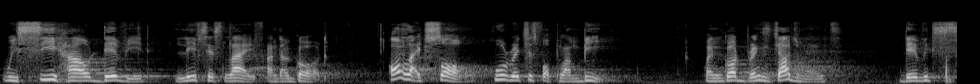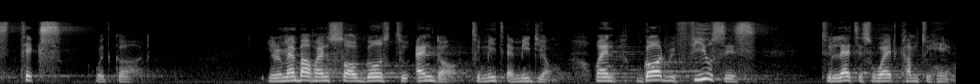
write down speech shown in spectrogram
we see how David lives his life under God. Unlike Saul, who reaches for plan B, when God brings judgment, David sticks with God. You remember when Saul goes to Endor to meet a medium, when God refuses to let his word come to him.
